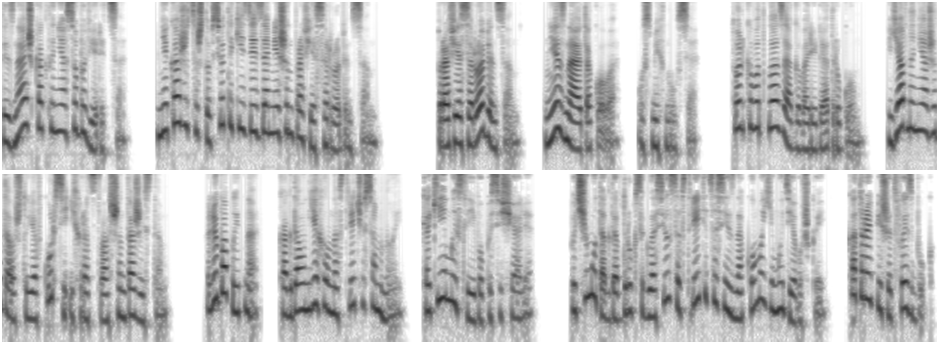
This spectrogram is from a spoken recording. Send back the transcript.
Ты знаешь, как-то не особо верится. Мне кажется, что все-таки здесь замешан профессор Робинсон». «Профессор Робинсон? Не знаю такого», — усмехнулся. Только вот глаза говорили о другом. Явно не ожидал, что я в курсе их родства с шантажистом. Любопытно, когда он ехал на встречу со мной, какие мысли его посещали. Почему тогда вдруг согласился встретиться с незнакомой ему девушкой, которая пишет в Facebook?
